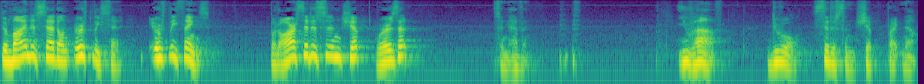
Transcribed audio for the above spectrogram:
Their mind is set on earthly sin, earthly things. But our citizenship, where is it? It's in heaven. You have dual citizenship right now.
